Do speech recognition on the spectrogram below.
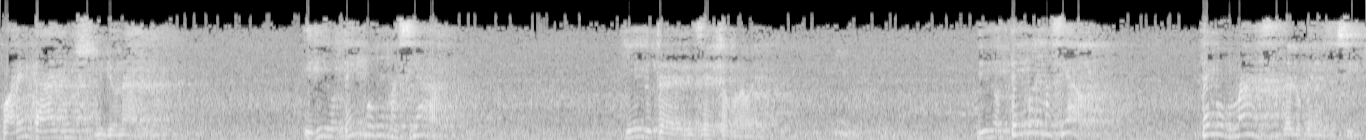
40 años millonario. Y dijo, tengo demasiado. ¿Quién de ustedes dice eso una vez? Dijo, tengo demasiado. Tengo más de lo que necesito.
